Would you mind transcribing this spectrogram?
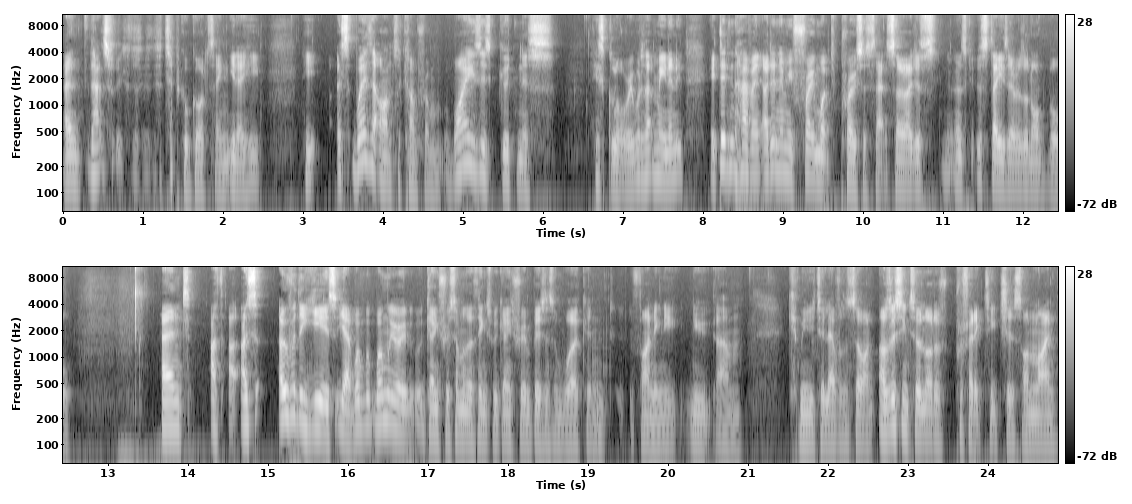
and that's a typical God thing. You know, he he. Where's that answer come from? Why is his goodness? His glory. What does that mean? And it, it didn't have any, I didn't have any framework to process that, so I just it stays there as an oddball. And I, I, I, over the years, yeah, when, when we were going through some of the things we are going through in business and work and finding new new um, community levels and so on, I was listening to a lot of prophetic teachers online,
